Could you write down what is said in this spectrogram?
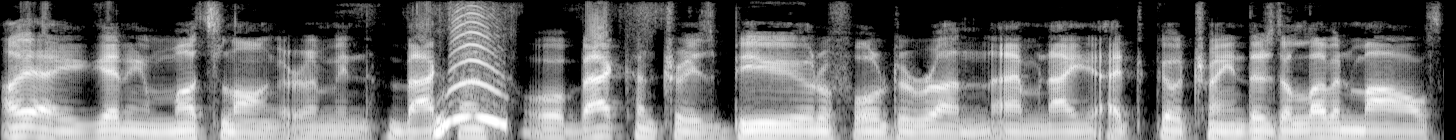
oh yeah, you're getting much longer. I mean, back Woo! oh, backcountry is beautiful to run. I mean, I I go train. There's 11 miles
